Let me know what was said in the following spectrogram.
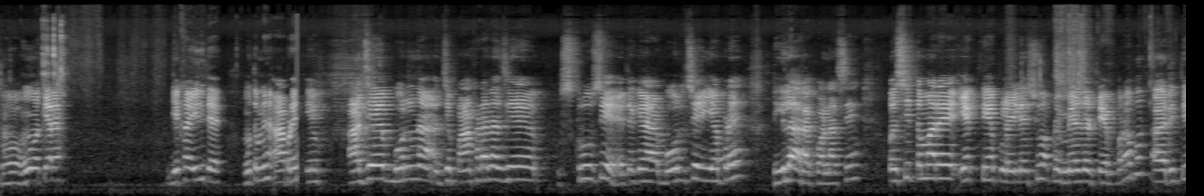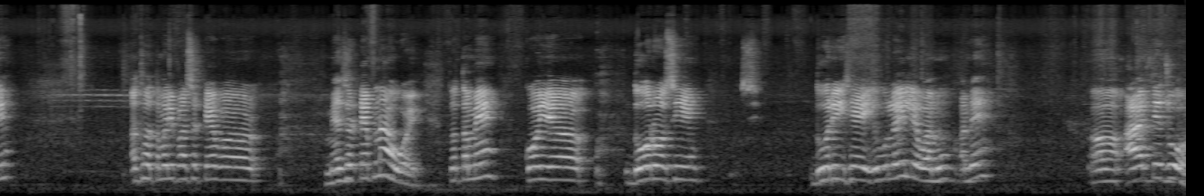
તો હું અત્યારે દેખાય એ રીતે, હું તમને આપણે આ જે બોલના, જે પાંખડાના જે સ્ક્રૂ છે, એટલે કે આ બોલ છે, એ આપણે ઢીલા રાખવાના છે. પછી તમારે એક ટેપ લઈ લેશું, આપણે મેજર ટેપ, બરાબર? આ રીતે. અથવા તમારી પાસે ટેપ મેજર ટેપ ના હોય, તો તમે કોઈ દોરો છે, દોરી છે, એવું લઈ લેવાનું અને આ રીતે જુઓ.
